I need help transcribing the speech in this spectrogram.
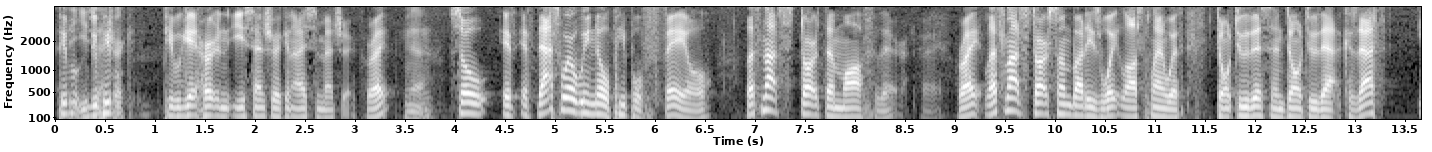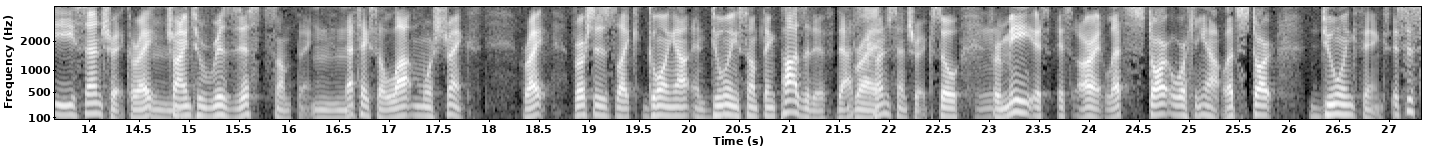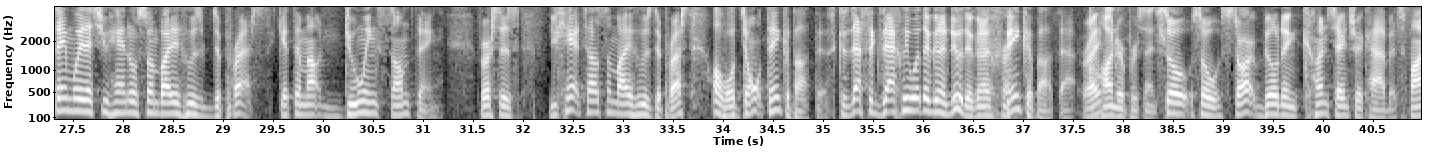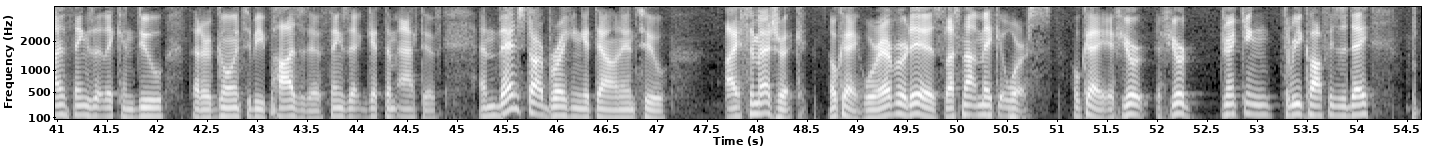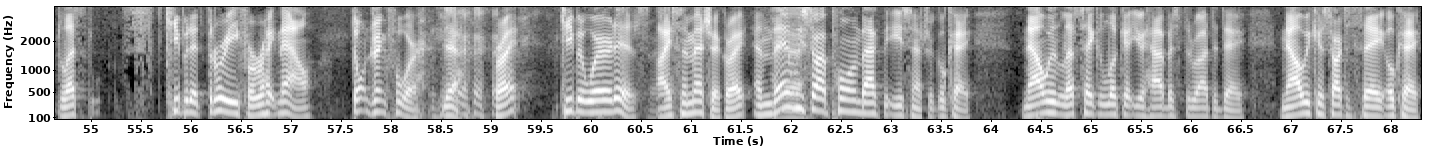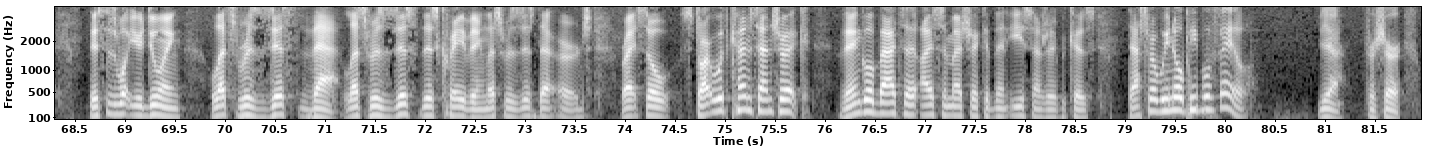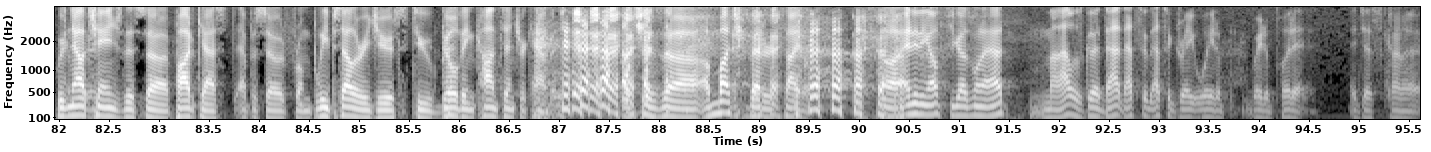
People do people. People get hurt in eccentric and isometric, right? Yeah. So, if if that's where we know people fail, let's not start them off there. Right. Right? Let's not start somebody's weight loss plan with don't do this and don't do that because that's eccentric, right? Mm-hmm. Trying to resist something. That takes a lot more strength, right? Versus like going out and doing something positive. That's Right. concentric. So mm. for me, it's it's all right. Let's start working out. Let's start doing things. It's the same way that you handle somebody who's depressed. Get them out doing something. Versus you can't tell somebody who's depressed, oh well, don't think about this because that's exactly what they're going to do. They're going to think about that, right? 100% So so start building concentric habits. Find things that they can do that are going to be positive, things that get them active, and then start breaking it down into isometric. Okay, wherever it is, let's not make it worse. Okay, if you're if you're drinking three coffees a day, let's keep it at three for right now. Don't drink four Yeah. right? Keep it where it is, isometric, right? And then Yeah. we start pulling back the eccentric. Okay, now we let's take a look at your habits throughout the day. Now we can start to say, okay, this is what you're doing. Let's resist that. Let's resist this craving. Let's resist that urge, right? So start with concentric, then go back to isometric, and then eccentric because that's where we know people fail. Yeah, for sure. We've now changed this uh, podcast episode from bleep celery juice to building concentric habits, which is uh, a much better title. Uh, anything else you guys want to add? No, that was good. That that's a, that's a great way to way to put it. It just kind of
